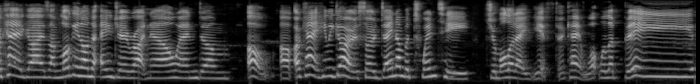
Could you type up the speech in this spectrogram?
Okay, guys, I'm logging on to AJ right now, and, um, oh, uh, okay, here we go. So, day number 20, Jamaaliday gift. Okay, what will it be?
